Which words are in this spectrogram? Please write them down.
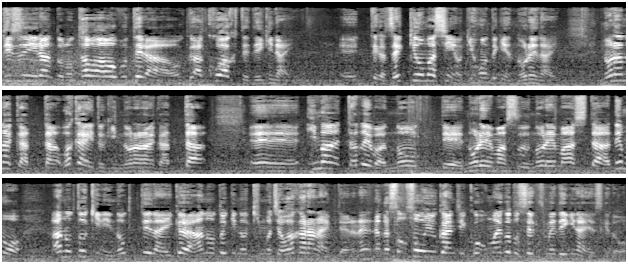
ディズニーランドのタワー・オブ・テラーが怖くてできない。えー、てか絶叫マシンは基本的には乗れない。乗らなかった、若い時に乗らなかった、えー、今、例えば乗って乗れます、乗れました、でも、あの時に乗ってないから、あの時の気持ちはわからないみたいなね、なんかそそういう感じ。こう、うまいこと説明できないですけど、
